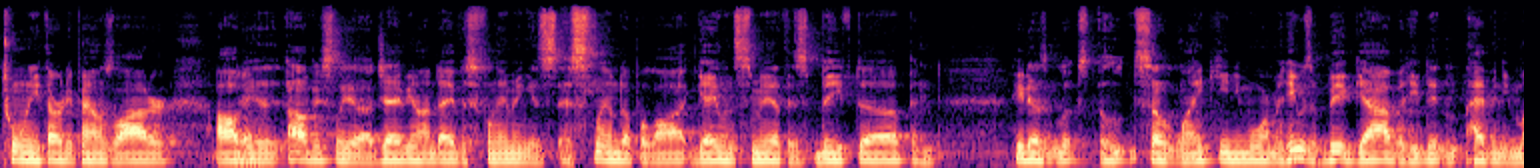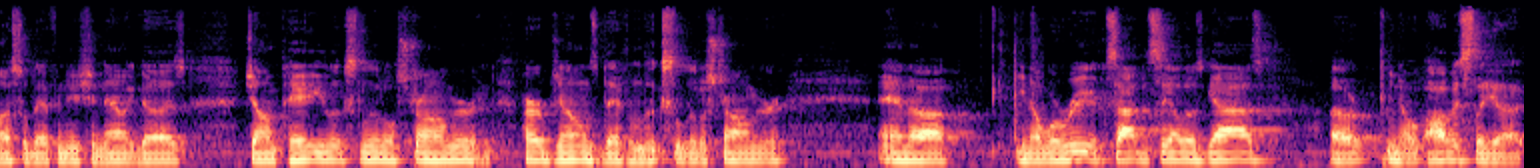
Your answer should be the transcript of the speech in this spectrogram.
20, 30 pounds lighter. Obviously, obviously uh, Javion Davis Fleming is, has slimmed up a lot. Galin Smith is beefed up, and he doesn't look so- so lanky anymore. I mean, he was a big guy, but he didn't have any muscle definition. Now he does. John Petty looks a little stronger, and Herb Jones definitely looks a little stronger. And uh, you know, we're really excited to see all those guys. Uh, you know, obviously, uh,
